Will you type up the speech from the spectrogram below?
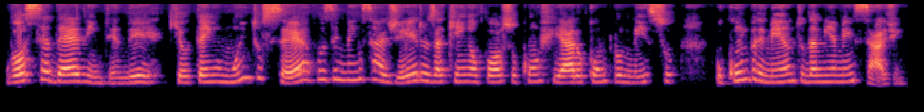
você deve entender que eu tenho muitos servos e mensageiros a quem eu posso confiar o compromisso, o cumprimento da minha mensagem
